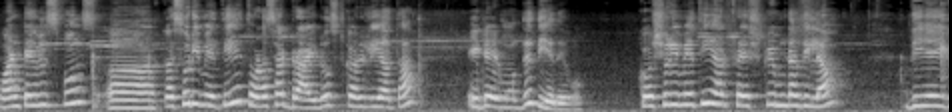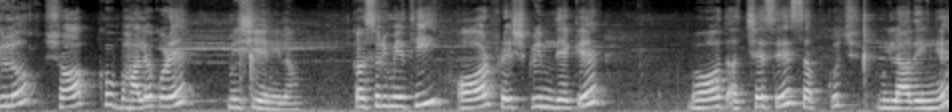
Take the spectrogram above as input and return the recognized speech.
one tablespoon कसूरी मेथी थोड़ा सा ड्राई रोस्ट कर लिया था এটা এর মধ্যে দিয়ে দেব কসুরি মেথি আর ফ্রেশ ক্রিমটা দিলাম দিয়ে এগুলো সব খুব ভালো করে মিশিয়ে নিলাম कसूरी मेथी और फ्रेश क्रीम देके बहुत अच्छे से सब कुछ मिला देंगे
